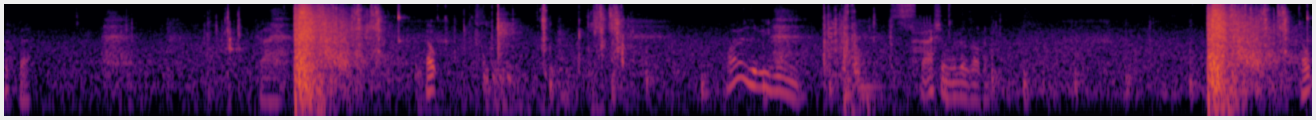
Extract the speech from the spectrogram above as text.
What the? Can I? Nope. Why is it even smashing windows open? Nope.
